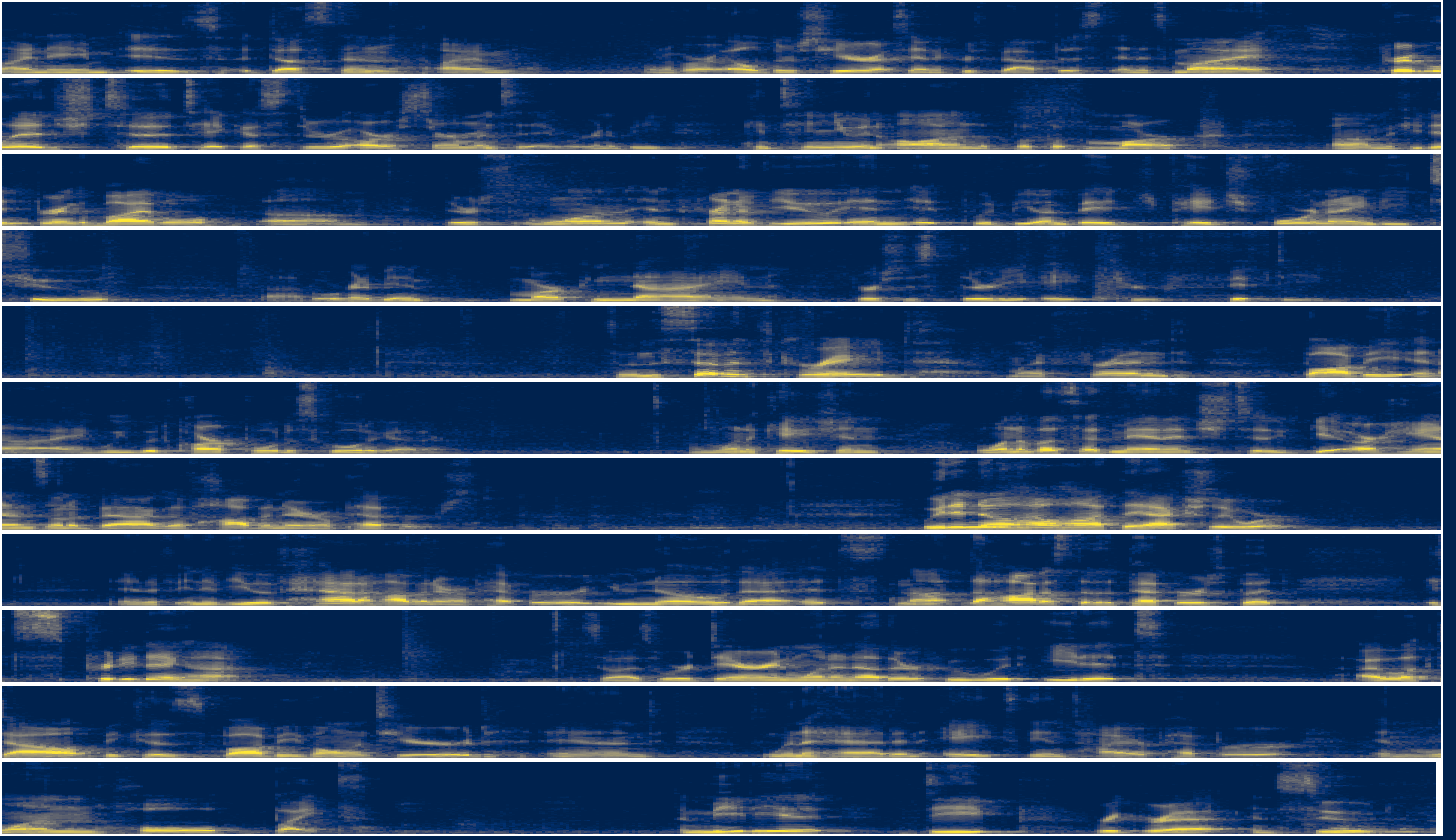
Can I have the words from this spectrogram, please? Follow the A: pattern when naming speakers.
A: My name is Dustin. I'm one of our elders here at Santa Cruz Baptist, and it's my privilege to take us through our sermon today. We're going to be continuing on in the book of Mark. Um, if you didn't bring a Bible, um, there's one in front of you, and it would be on page, page 492. Uh, but we're going to be in Mark 9, verses 38 through 50. So in the seventh grade, my friend Bobby and I, we would carpool to school together. On one occasion, one of us had managed to get our hands on a bag of habanero peppers. We didn't know how hot they actually were. And if any of you have had a habanero pepper, you know that it's not the hottest of the peppers, but it's pretty dang hot. So as we're daring one another who would eat it, I lucked out because Bobby volunteered and went ahead and ate the entire pepper in one whole bite. Immediate, deep regret ensued.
